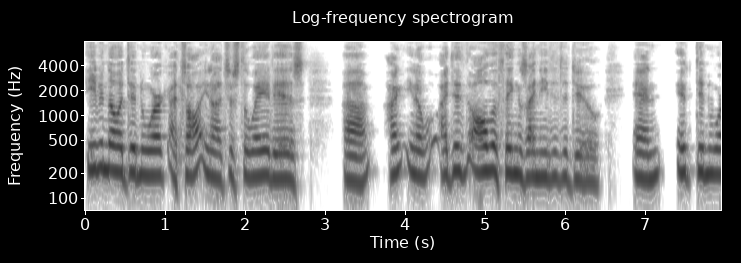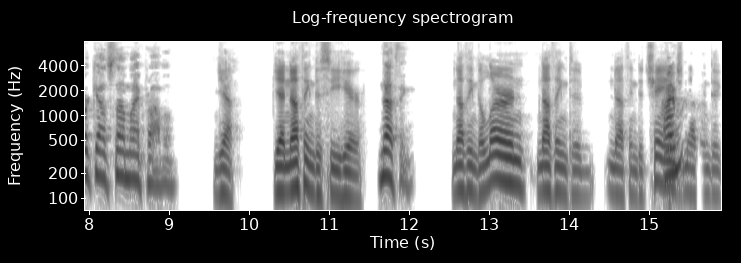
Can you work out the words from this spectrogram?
even though it didn't work, it's all, you know, it's just the way it is. Uh, I, you know, I did all the things I needed to do and it didn't work out. It's not my problem. Yeah. Yeah, nothing to see here. Nothing. Nothing to learn, nothing to nothing to change, I'm- nothing to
